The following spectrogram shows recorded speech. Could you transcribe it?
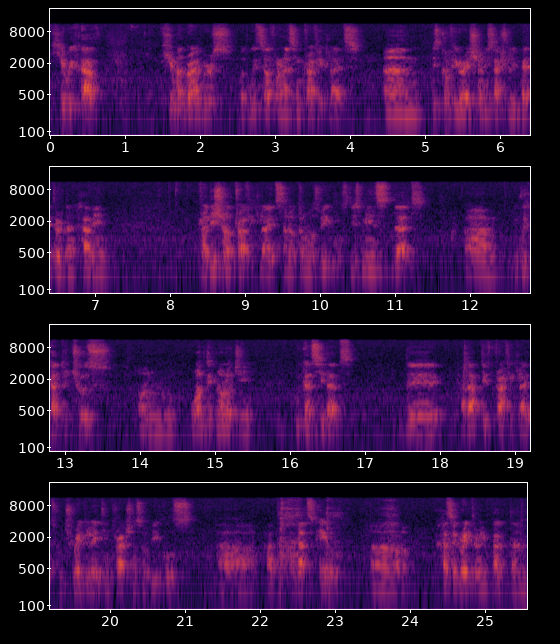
here we have human drivers, but with self-organizing traffic lights. And this configuration is actually better than having traditional traffic lights and autonomous vehicles. This means that um, if we had to choose on one technology, we can see that the adaptive traffic lights, which regulate interactions of vehicles uh, at, at, that scale, uh, has a greater impact than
